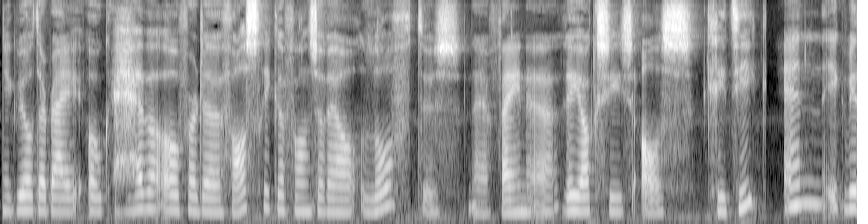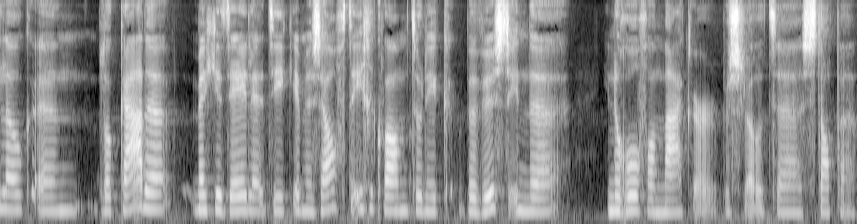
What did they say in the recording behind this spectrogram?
Ik wil het daarbij ook hebben over de valstrikken van zowel lof, dus nou ja, fijne reacties, als kritiek. En ik wil ook een blokkade met je delen die ik in mezelf tegenkwam toen ik bewust in de, in de rol van maker besloot te stappen.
